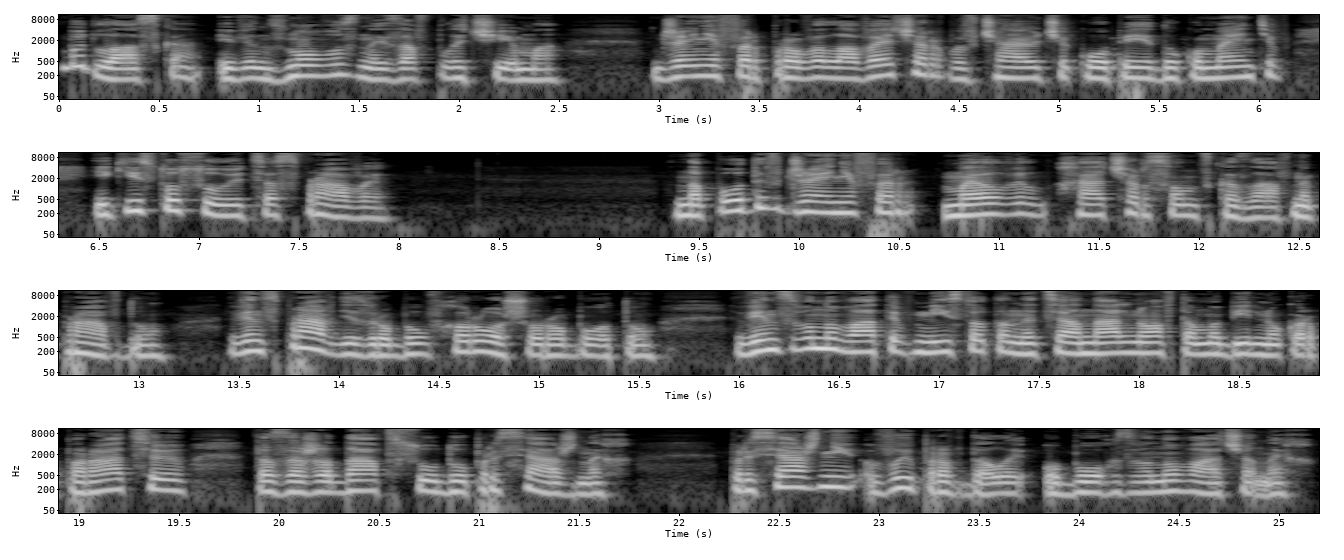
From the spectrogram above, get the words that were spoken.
Будь ласка, і він знову знизав плечима. Дженніфер провела вечір, вивчаючи копії документів, які стосуються справи. На подив Дженніфер Мелвін Хатчерсон сказав неправду. Він справді зробив хорошу роботу. Він звинуватив місто та Національну автомобільну корпорацію та зажадав суду присяжних. Присяжні виправдали обох звинувачених.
